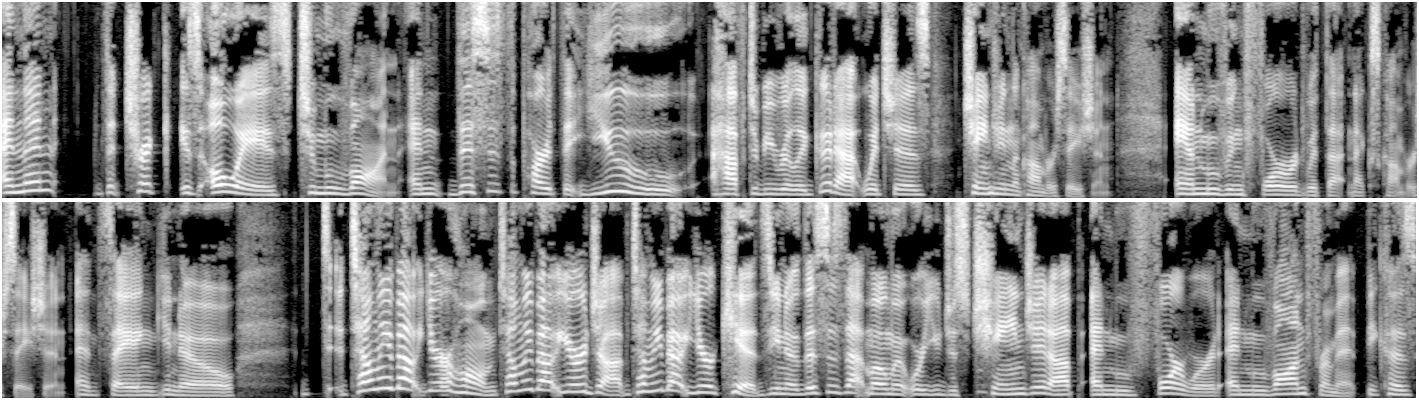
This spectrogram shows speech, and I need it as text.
And then the trick is always to move on. And this is the part that you have to be really good at, which is changing the conversation and moving forward with that next conversation and saying, you know, tell me about your home. Tell me about your job. Tell me about your kids. You know, this is that moment where you just change it up and move forward and move on from it because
